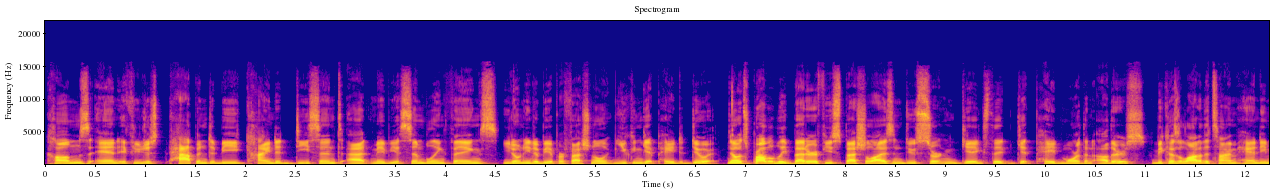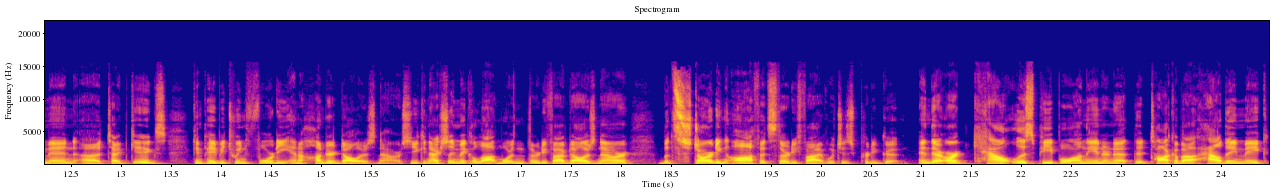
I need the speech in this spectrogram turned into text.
comes and if you just happen to be kind of decent at maybe assembling things, you don't need to be a professional, you can get paid to do it. Now, it's probably better if you specialize and do certain gigs that get paid more than others because a lot of the time handyman uh, type gigs can pay between 40 and $100 an hour. So you can actually make a lot more than $35 an hour, but starting off it's 35, which is pretty good. And there are countless people on the internet that talk about how they make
